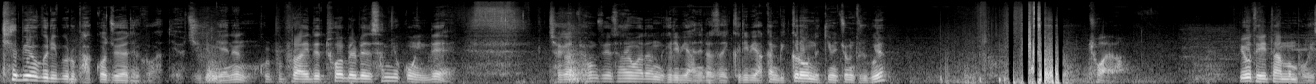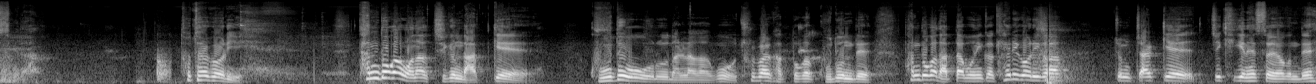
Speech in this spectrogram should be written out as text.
캐비어 그립으로 바꿔줘야 될 것 같아요. 지금 얘는 골프 프라이드 투어 벨벳 360인데 제가 평소에 사용하던 그립이 아니라서 이 그립이 약간 미끄러운 느낌이 좀 들고요. 좋아요. 이 데이터 한번 보겠습니다. 토탈 거리. 탄도가 워낙 지금 낮게 9도로 날아가고 출발 각도가 9도인데 탄도가 낮다 보니까 캐리 거리가 좀 짧게 찍히긴 했어요. 근데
